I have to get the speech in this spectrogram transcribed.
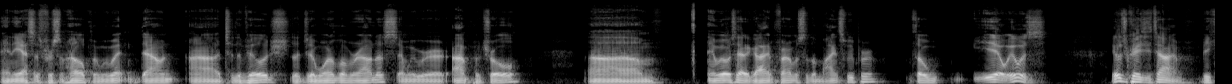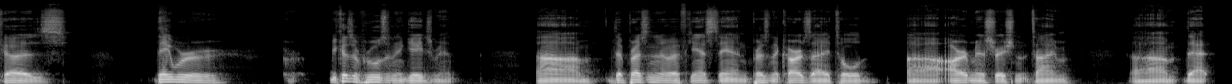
and he asked us for some help, and we went down uh, to the village. The one of them around us, and we were on patrol. Um, and we always had a guy in front of us with a minesweeper. So yeah, it was it was a crazy time because they were because of rules and engagement. Um, the president of Afghanistan, President Karzai, told uh, our administration at the time um, that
